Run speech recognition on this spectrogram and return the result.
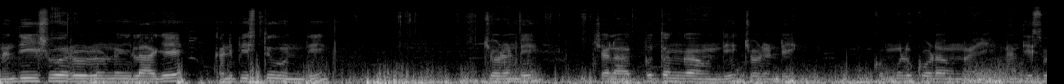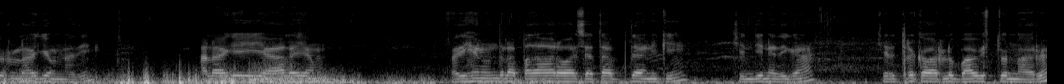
నందీశ్వరునిలాగే కనిపిస్తూ ఉంది. చూడండి చాలా అద్భుతంగా ఉంది. చూడండి కొమ్ములు కూడా ఉన్నాయి. నందీశ్వరులాగే ఉన్నది. అలాగే ఈ ఆలయం పదిహేను వందల పదహారవ శతాబ్దానికి చెందినదిగా చరిత్రకారులు భావిస్తున్నారు.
